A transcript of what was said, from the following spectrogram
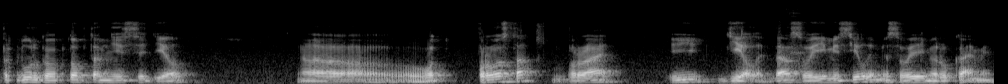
придурков, кто бы там не сидел. Э, вот просто брать и делать, да, своими силами, своими руками,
